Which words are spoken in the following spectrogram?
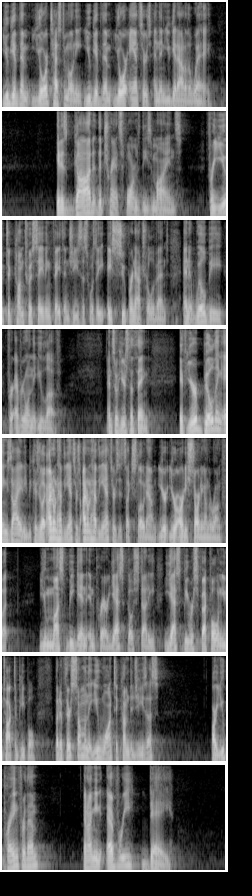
You give them your testimony, you give them your answers, and then you get out of the way. It is God that transforms these minds for you to come to a saving faith in Jesus was a, a supernatural event, and it will be for everyone that you love. And so here's the thing if you're building anxiety because you're like, I don't have the answers, I don't have the answers, it's like, slow down. You're, you're already starting on the wrong foot. You must begin in prayer. Yes, go study. Yes, be respectful when you talk to people. But if there's someone that you want to come to Jesus, are you praying for them? And I mean every day.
